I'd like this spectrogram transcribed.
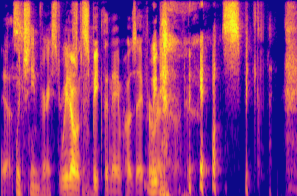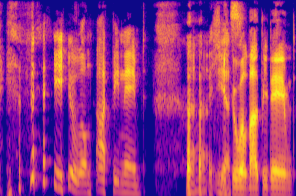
Yes, which seemed very strange. we don't to me. speak the name Jose Ferrer. We don't, we don't speak. That. you will not be named. Uh, he yes. will not be named.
